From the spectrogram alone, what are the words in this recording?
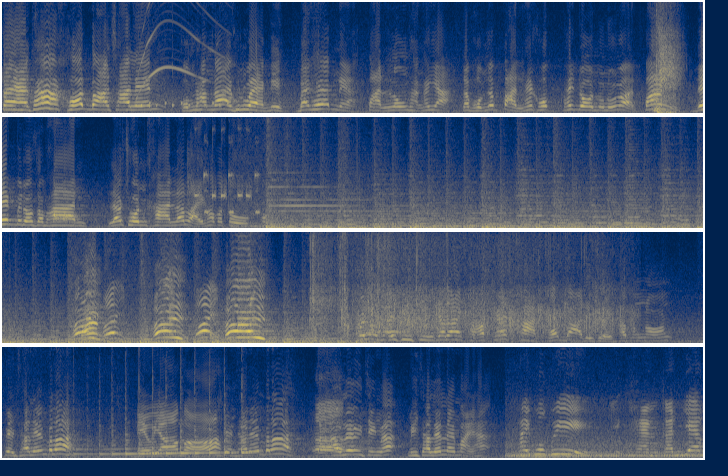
แต่ถ้าคอร์สบาร์ชาเลนจ์ผมทำได้คุณแหวกดิแบ็คเฮดเนี่ย ปั่นลงถังขยะ แต่ผมจะปั่นให้ครบให้โดนตรงนู้นก่อน ปั้ง เด้งไปโดนสะพาน แล้วชนคานแล้วไหลเข้าประตู เฮ้ย เฮ้ย เฮ้ย เฮ้ย เฮ้ย ไม่ต้องใช้ซีจีก็ได้ครับ แค่ขาดคอร์สบาร์เฉยๆครับน้องๆ เปลี่ยนชาเลนจ์ไปะละเบลยอมเหรอ เปลี่ยนชาเลนจ์ไปะละแต่เอาเรื่องจริงๆแล้วมีชาเลนจ์อะไรใหม่ฮะ ให้พวกพี่แข่งกันแย่ง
